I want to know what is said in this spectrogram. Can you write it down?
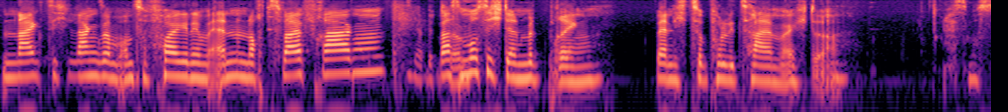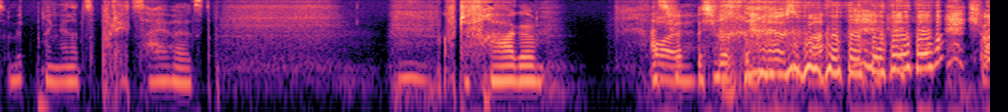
neigt sich langsam unsere Folge dem Ende. Noch zwei Fragen. Ja. Was muss ich denn mitbringen, wenn ich zur Polizei möchte? Was musst du mitbringen, wenn du zur Polizei willst? Hm, gute Frage. Also ich, ich würde Ich weiß.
